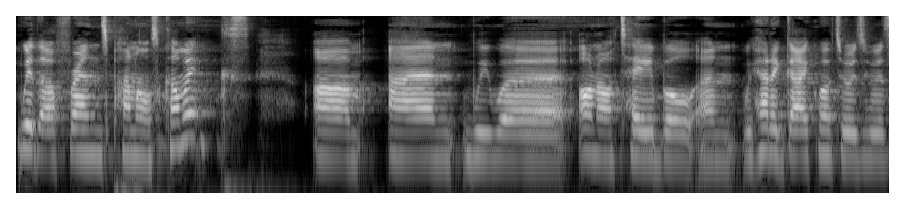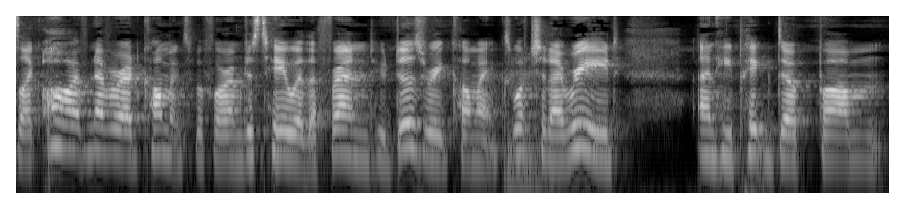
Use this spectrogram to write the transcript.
with our friends Panels Comics, um, and we were on our table, and we had a guy come up to us who was like, "Oh, I've never read comics before. I'm just here with a friend who does read comics. What should I read?" And he picked up um,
